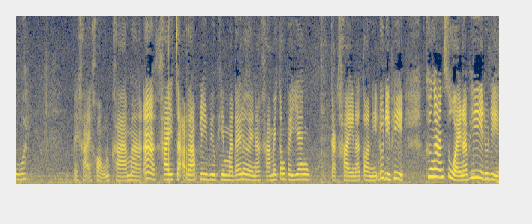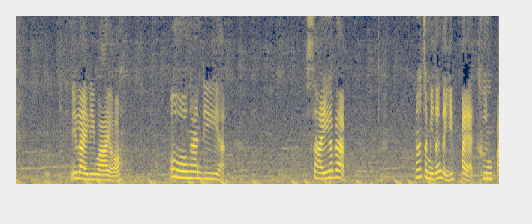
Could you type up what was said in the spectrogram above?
อ้ยไปขายของลูกค้ามาอะใครจะรับรีวิวพิมพ์มาได้เลยนะคะ ไม่ต้องไปแย่งกับใครนะตอนนี้ดูดิพี่ คืองานสวยนะพี่ดูดิ นี่ลายรีวายเหรอ โอ้งานดีอะไซส์ก็แบบ น่าจะมีตั้งแต่ 28 ขึ้นไป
